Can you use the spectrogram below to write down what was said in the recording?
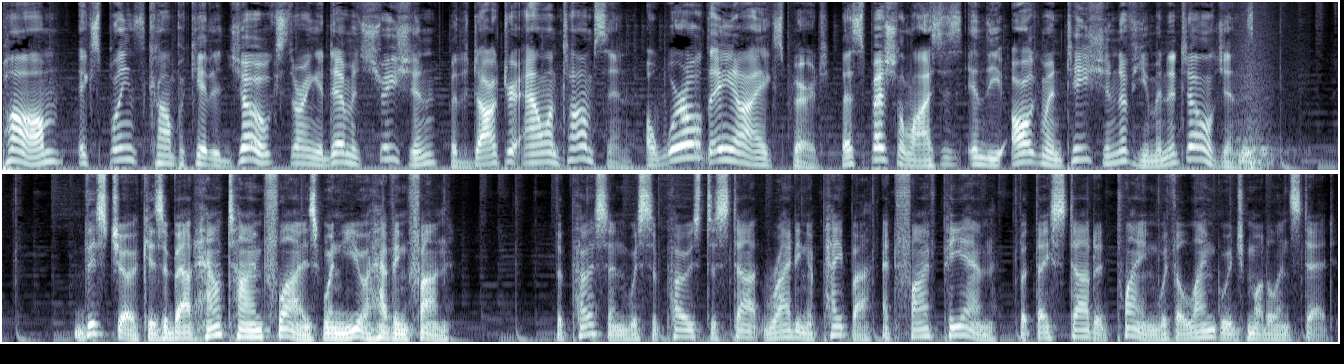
PaLM, explains complicated jokes during a demonstration with Dr. Alan Thompson, a world AI expert that specializes in the augmentation of human intelligence. This joke is about how time flies when you're having fun. The person was supposed to start writing a paper at 5 p.m., but they started playing with a language model instead.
